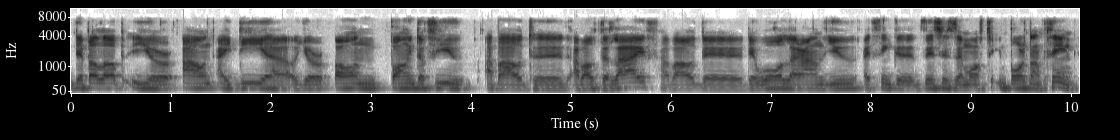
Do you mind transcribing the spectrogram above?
develop your own idea or your own point of view about uh, about the life, about the the world around you. I think uh, this is the most important thing.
